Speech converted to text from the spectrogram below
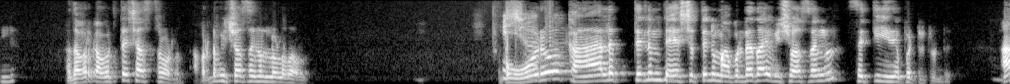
ഇല്ല. അത് അവർക്ക് അവിടുത്തെ ശാസ്ത്രമാണ്. അവരുടെ വിശ്വാസങ്ങളിലുള്ളതാണ്. അപ്പൊ ഓരോ കാലത്തിനും ദേശത്തിനും അവരുടേതായ വിശ്വാസങ്ങൾ സെറ്റ് ചെയ്യപ്പെട്ടിട്ടുണ്ട്. ആ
